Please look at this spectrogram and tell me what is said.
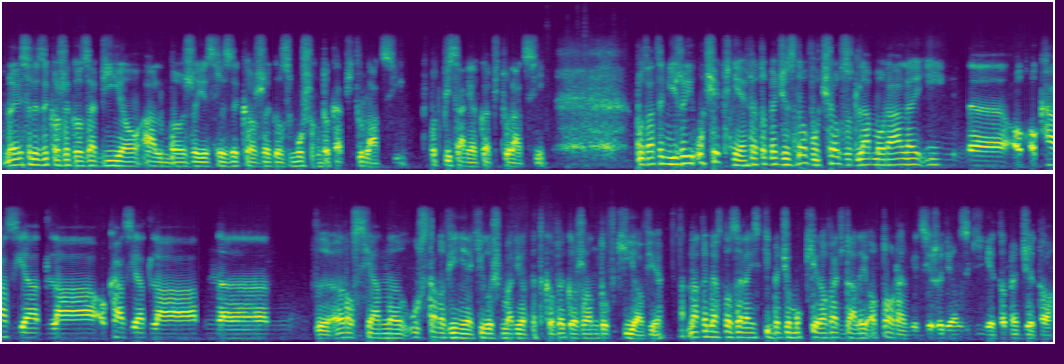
no jest ryzyko, że go zabiją albo że jest ryzyko, że go zmuszą do kapitulacji, podpisania kapitulacji. Poza tym, jeżeli ucieknie, no to będzie znowu cios dla morale i e, okazja dla, okazja dla e, Rosjan ustanowienie jakiegoś marionetkowego rządu w Kijowie. Natomiast no, Zeleński będzie mógł kierować dalej oporem, więc jeżeli on zginie, to będzie to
